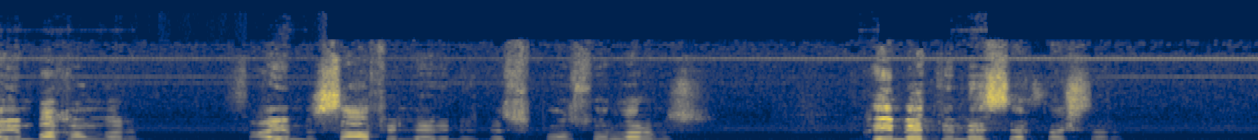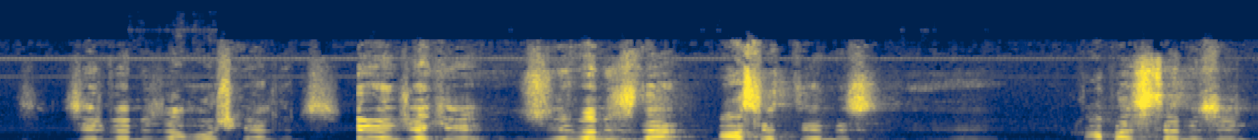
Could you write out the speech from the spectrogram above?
sayın bakanlarım, sayın misafirlerimiz ve sponsorlarımız, kıymetli meslektaşlarım, zirvemize hoş geldiniz. Bir önceki zirvemizde bahsettiğimiz e, kapasitemizin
